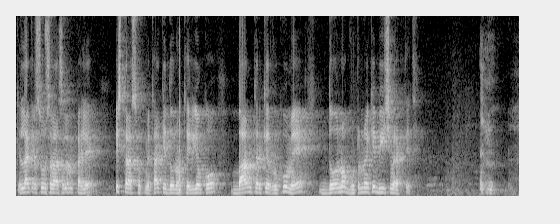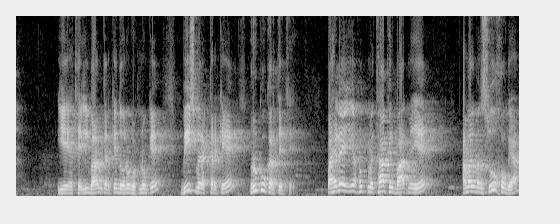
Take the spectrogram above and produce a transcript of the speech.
کہ اللہ کے رسول صلی اللہ علیہ وسلم پہلے اس طرح سے حکم تھا کہ دونوں ہتھیلیوں کو باندھ کر کے رکو میں دونوں گھٹنوں کے بیچ میں رکھتے تھے۔ یہ ہتھیلی باندھ کر کے دونوں گھٹنوں کے بیچ میں رکھ کر کے رکو کرتے تھے۔ پہلے یہ حکم تھا، پھر بعد میں یہ عمل منسوخ ہو گیا۔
